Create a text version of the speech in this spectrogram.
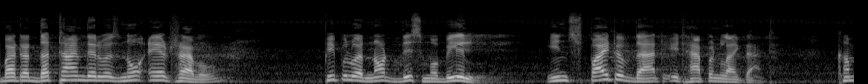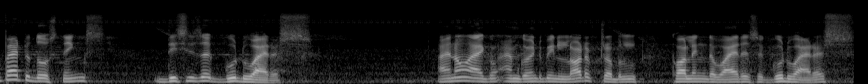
But at that time there was no air travel, people were not this mobile. In spite of that, it happened like that. Compared to those things, this is a good virus. I know I go, I'm going to be in a lot of trouble calling the virus a good virus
